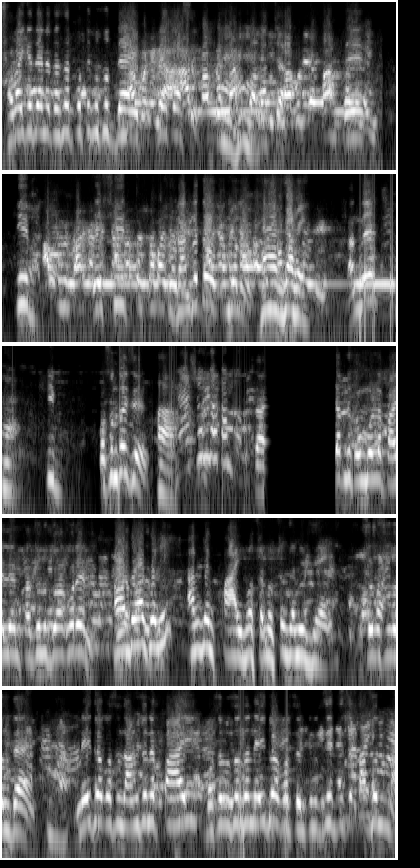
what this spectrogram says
সবাইকে দেয় না তাছাড়া প্রত্যেক বছর দেয়। আচ্ছা। হ্যাঁ হ্যাঁ। পছন্দ হয়েছে? হ্যাঁ। আপনি কম্বলটা পাইলেন তার জন্য দোয়া করেন। দাওয়া করি। আমি পাই বছর বছর যদি দেয়। বছর বছর জন দেয়। নেই দোয়া করছেন আমি জন্য পাই বছর বছর জন এই দোয়া করছেন কিন্তু যে দিচ্ছে তার জন্য না।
